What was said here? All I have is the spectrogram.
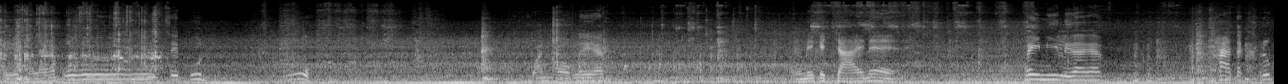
เศษมาแล้วครับ โอ้เศษปูนโอ้ควันออกเลยครับอย่างนี้กระจายแน่ ไม่มีเหลือครับท่าตะครุบ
